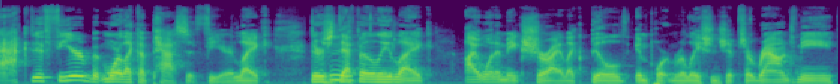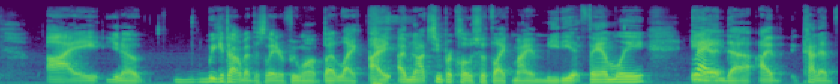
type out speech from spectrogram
active fear, but more like a passive fear. Like there's Mm. definitely like I want to make sure I like build important relationships around me. I, you know, we can talk about this later if we want, but like I I'm not super close with like my immediate family Right. and uh, I've kind of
